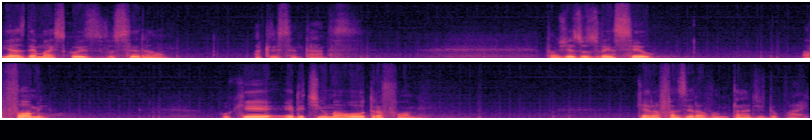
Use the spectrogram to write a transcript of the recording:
E as demais coisas vos serão acrescentadas. Então Jesus venceu a fome, porque ele tinha uma outra fome, que era fazer a vontade do Pai.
